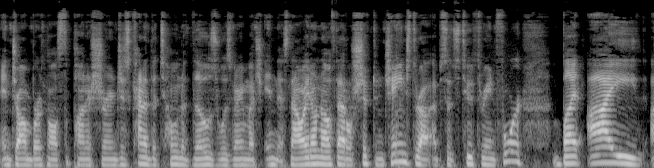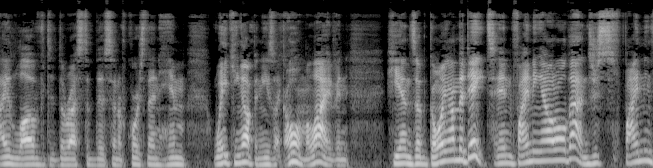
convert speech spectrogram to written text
and Jon Bernthal's The Punisher and just kind of the tone of those was very much in this. Now I don't know if that'll shift and change throughout episodes 2, 3 and 4, but I I loved the rest of this and of course then him waking up and he's like, "Oh, I'm alive." And he ends up going on the date and finding out all that and just finding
